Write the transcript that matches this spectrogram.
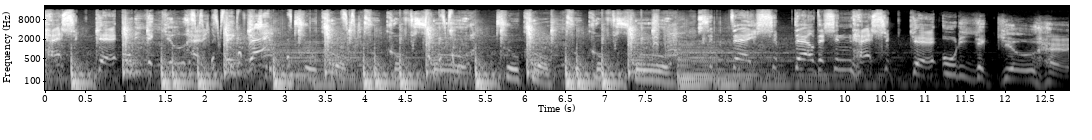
해 우리의 길해 You think that? Too cool, too cool for school. Too cool, too cool for school. 10대 20대 대신해 쉽게 우리의 길해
